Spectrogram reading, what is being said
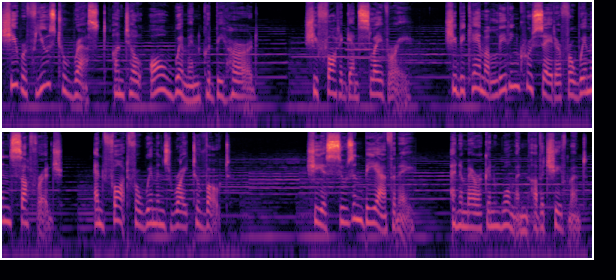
She refused to rest until all women could be heard. She fought against slavery. She became a leading crusader for women's suffrage and fought for women's right to vote. She is Susan B. Anthony, an American woman of achievement.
